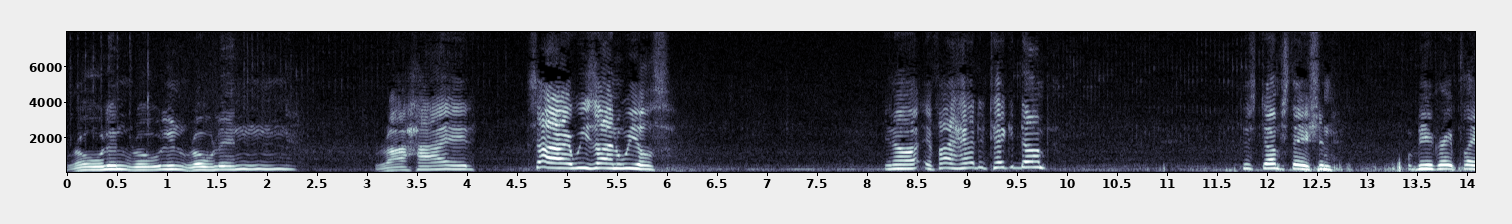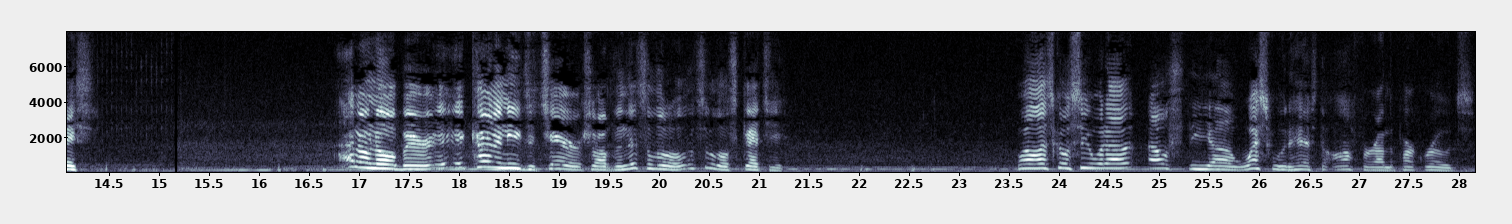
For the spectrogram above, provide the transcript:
Rolling, rolling, rolling. Rawhide. Sorry, we's on wheels. You know, if I had to take a dump, this dump station would be a great place. I don't know, Bear. It, it kind of needs a chair or something. It's a little, it's a little sketchy. Well, let's go see what else the uh, Westwood has to offer on the park roads.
